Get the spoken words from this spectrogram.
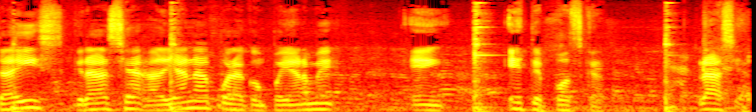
Thais, gracias, Adriana, por acompañarme en este podcast. Gracias.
